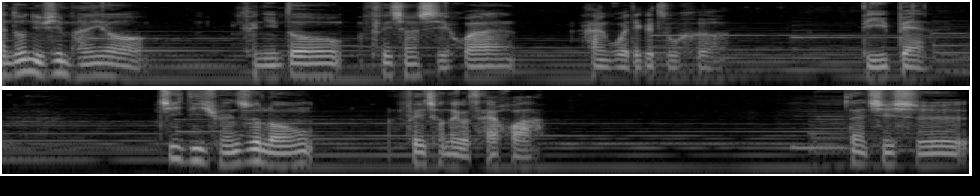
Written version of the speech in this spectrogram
很多女性朋友肯定都非常喜欢韩国的一个组合 B Ban。g 地权志龙非常的有才华，但其实，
